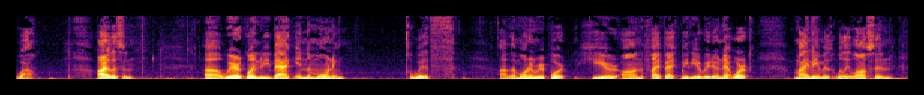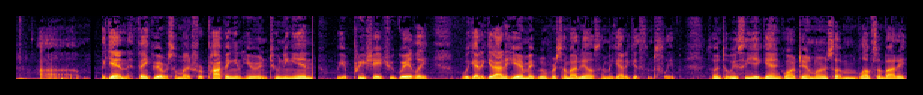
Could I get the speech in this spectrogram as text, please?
Wow. All right, listen. Uh, we are going to be back in the morning with uh, the morning report here on the Fight Back Media Radio Network. My name is Willie Lawson. Uh, again, thank you ever so much for popping in here and tuning in. We appreciate you greatly. But we got to get out of here and make room for somebody else, and we got to get some sleep. So until we see you again, go out there and learn something, love somebody,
